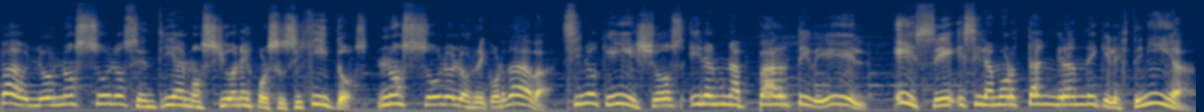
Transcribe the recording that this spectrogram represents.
Pablo no solo sentía emociones por sus hijitos, no solo los recordaba, sino que ellos eran una parte de él, Ese es el amor tan grande que les tenía.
